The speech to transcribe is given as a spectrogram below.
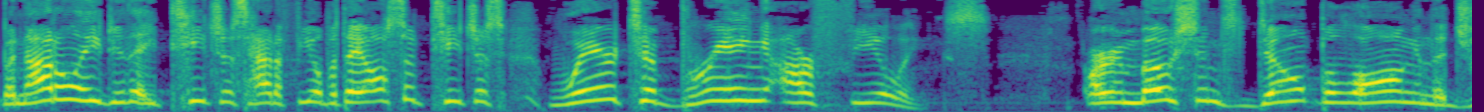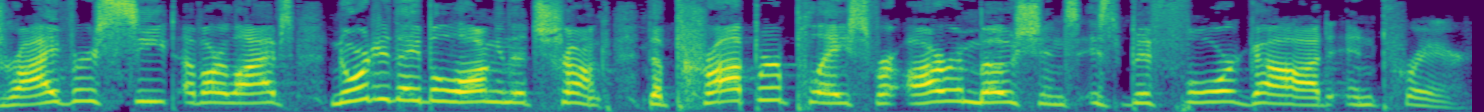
But not only do they teach us how to feel, but they also teach us where to bring our feelings. Our emotions don't belong in the driver's seat of our lives, nor do they belong in the trunk. The proper place for our emotions is before God in prayer.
